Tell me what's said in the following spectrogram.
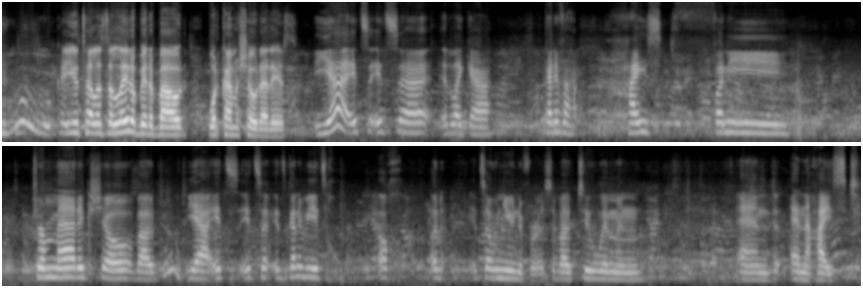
Ooh, can you tell us a little bit about what kind of show that is? Yeah, it's it's uh, like a kind of a heist, funny, dramatic show about. Yeah, it's it's a, it's going to be its oh, its own universe about two women and and a heist.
